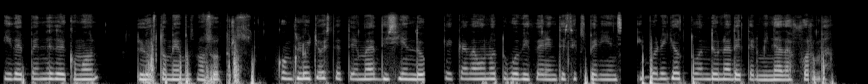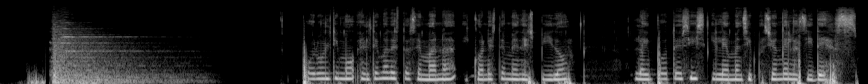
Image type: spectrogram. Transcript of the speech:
y depende de cómo los tomemos nosotros. Concluyo este tema diciendo que cada uno tuvo diferentes experiencias y por ello actúan de una determinada forma. Por último, el tema de esta semana, y con este me despido, la hipótesis y la emancipación de las ideas.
